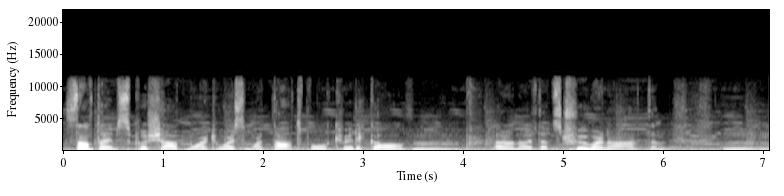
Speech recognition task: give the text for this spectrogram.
sometimes push out more towards a more thoughtful, critical, hmm, I don't know if that's true or not, and hmm,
